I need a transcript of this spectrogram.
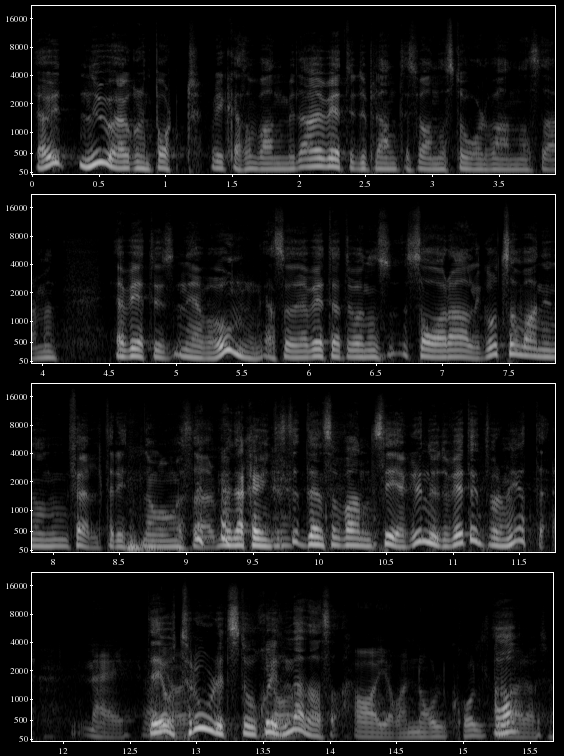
jag ju, nu har jag glömt bort vilka som vann. medalj. Jag vet ju Duplantis vann och Ståhl vann och sådär, men jag vet ju när jag var ung, alltså jag vet att det var någon Sara Algot som vann i någon fältritt någon gång och sådär, men jag kan ju inte, den som vann segern nu, du vet inte vad de heter. Nej. Det är ja, otroligt stor skillnad ja, alltså. Ja, jag har noll koll Ja. tyvärr alltså.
